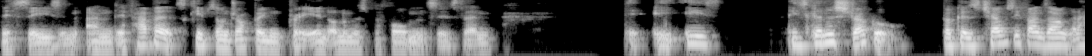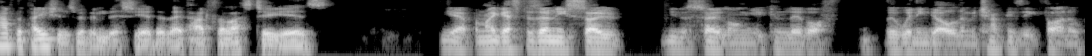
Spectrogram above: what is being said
this season. And if Havertz keeps on dropping pretty anonymous performances, then he's he's going to struggle because Chelsea fans aren't going to have the patience with him this year that they've had for the last two years. Yeah, and I guess there's only so you know so long you can live off the winning goal in the Champions League final.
